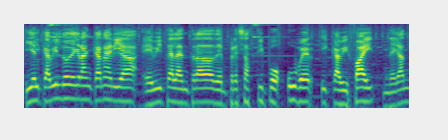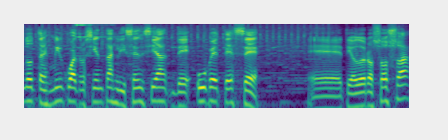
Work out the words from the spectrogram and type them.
Y el Cabildo de Gran Canaria evita la entrada de empresas tipo Uber y Cabify, negando 3.400 licencias de VTC. Eh, Teodoro Sosa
